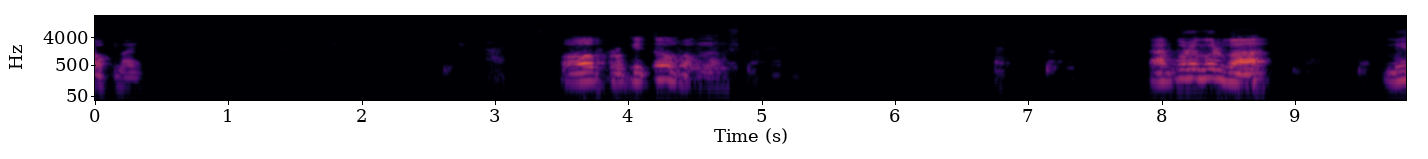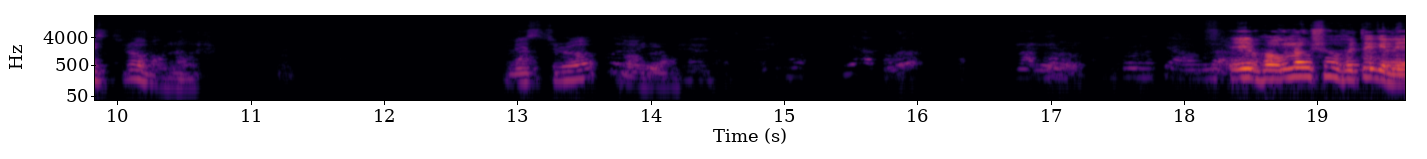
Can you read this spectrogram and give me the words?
ভগ্নাংশ। অপ্রকৃত ভগ্নাংশ। তারপরে বলবা মিশ্র ভগ্নাংশ মিশ্র ভগ্নাংশ এই ভগ্নাংশ হতে গেলে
